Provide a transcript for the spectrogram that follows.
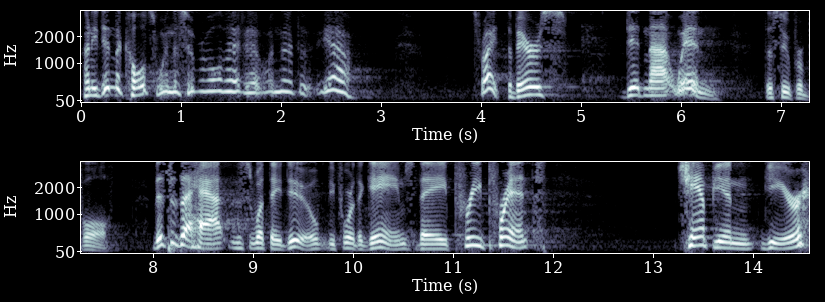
Honey, didn't the Colts win the Super Bowl? That, uh, that the, yeah. That's right. The Bears did not win the Super Bowl. This is a hat. This is what they do before the games. They pre print champion gear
